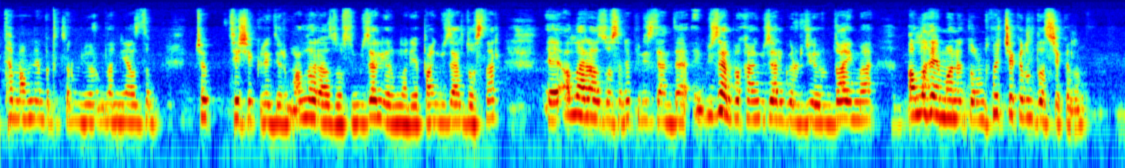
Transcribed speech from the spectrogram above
tamamlayamadıklarım yorumlarını yazdım. Çok teşekkür ediyorum. Allah razı olsun. Güzel yorumlar yapan güzel dostlar. E, Allah razı olsun hepinizden de. E, güzel bakan güzel görür diyorum daima. Allah'a emanet olun. Hoşçakalın, dostçakalın.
